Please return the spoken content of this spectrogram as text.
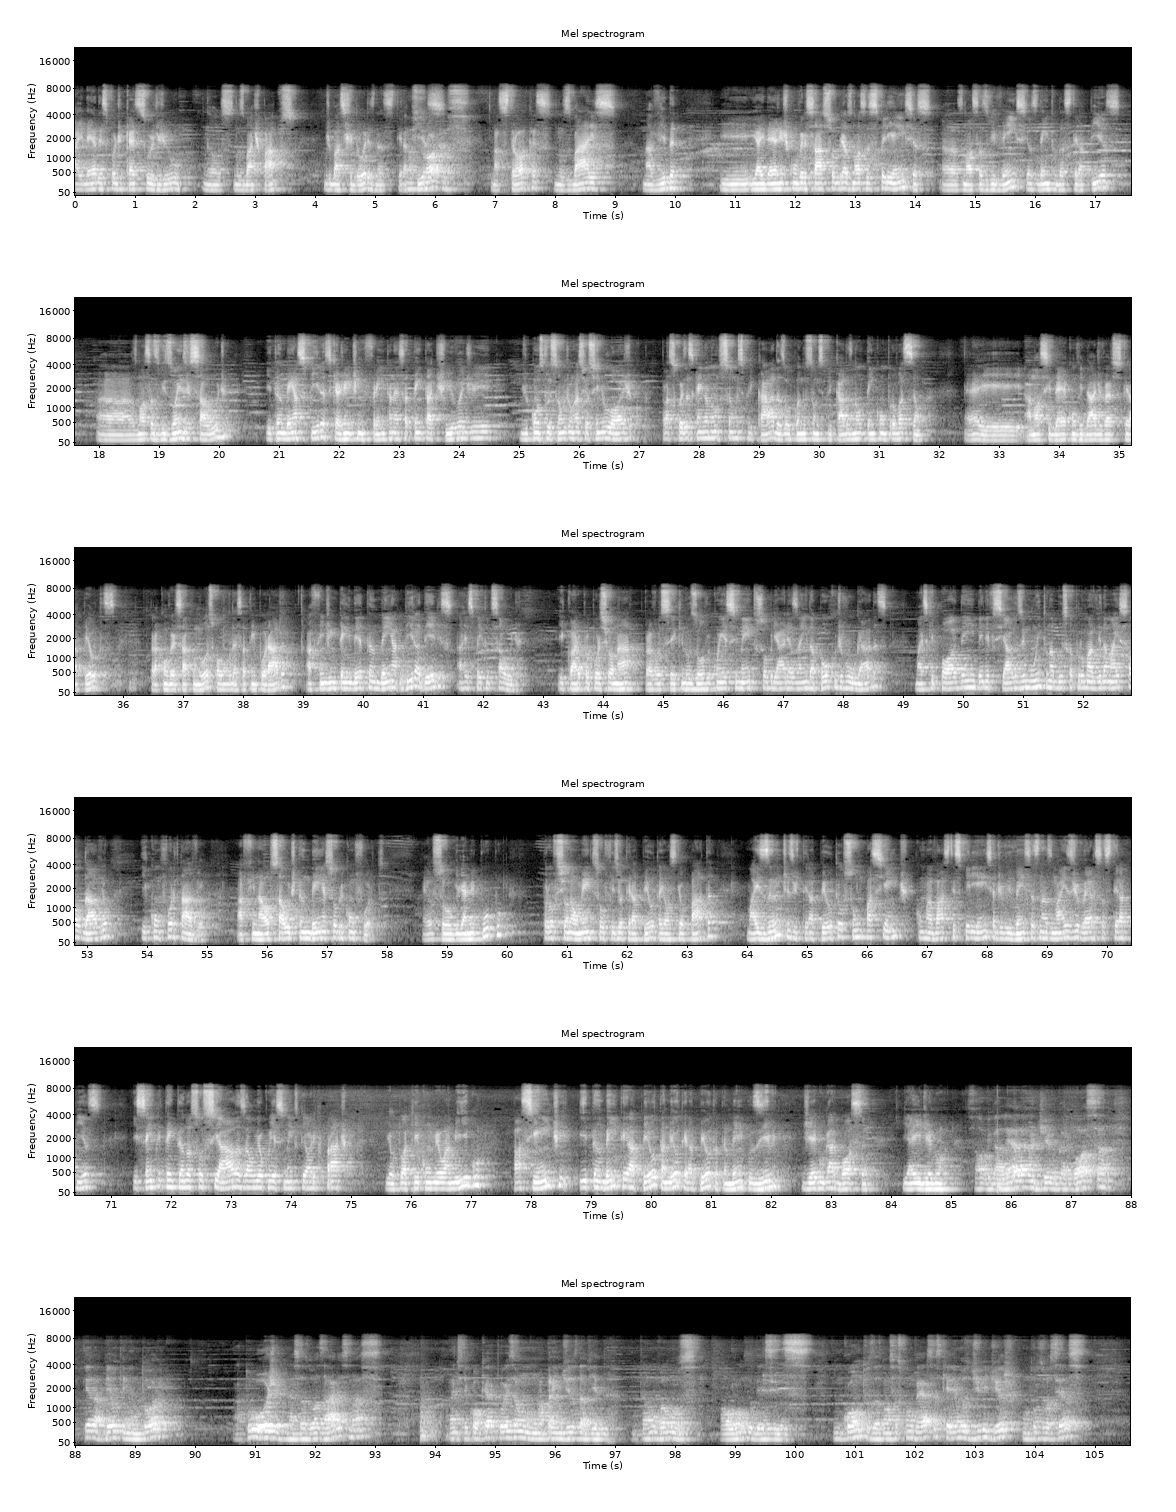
a ideia desse podcast surgiu nos, nos bate-papos de bastidores, nas terapias, nas trocas, nas trocas, nos bares, na vida. E, e, a ideia é a gente conversar sobre as nossas experiências, as nossas vivências dentro das terapias, as nossas visões de saúde e também as piras que a gente enfrenta nessa tentativa de, de construção de um raciocínio lógico para as coisas que ainda não são explicadas ou quando são explicadas não tem comprovação. É, e a nossa ideia é convidar diversos terapeutas para conversar conosco ao longo dessa temporada, a fim de entender também a pira deles a respeito de saúde. E, claro, proporcionar para você que nos ouve conhecimento sobre áreas ainda pouco divulgadas, mas que podem beneficiá-los e muito na busca por uma vida mais saudável e confortável Afinal, saúde também é sobre conforto. Eu sou o Guilherme Pupo, profissionalmente sou fisioterapeuta e osteopata, mas antes de terapeuta eu sou um paciente com uma vasta experiência de vivências nas mais diversas terapias e sempre tentando associá-las ao meu conhecimento teórico prático. E eu estou aqui com o meu amigo, paciente e também terapeuta, meu terapeuta também, inclusive, Diego Garbosa. E aí, Diego, Salve galera, Diego Garbosa, terapeuta e mentor. Atuo hoje nessas duas áreas, mas antes de qualquer coisa, um aprendiz da vida. Então vamos ao longo desses encontros, das nossas conversas, queremos dividir com todos vocês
